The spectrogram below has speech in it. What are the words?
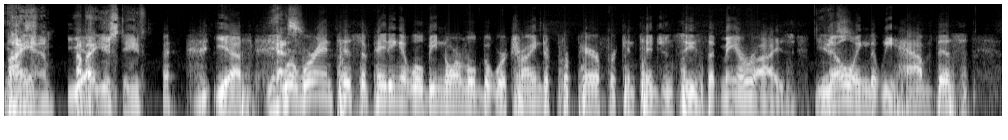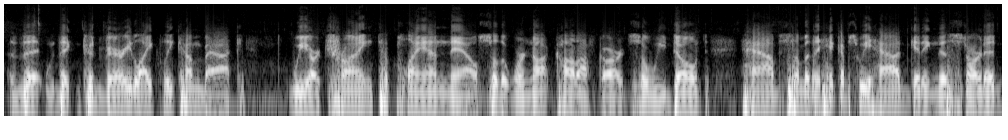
Yes. I am. Yes. How about you, Steve? yes. yes. We're, we're, anticipating it will be normal, but we're trying to prepare for contingencies that may arise, yes. knowing that we have this that that could very likely come back we are trying to plan now so that we're not caught off guard, so we don't have some of the hiccups we had getting this started,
